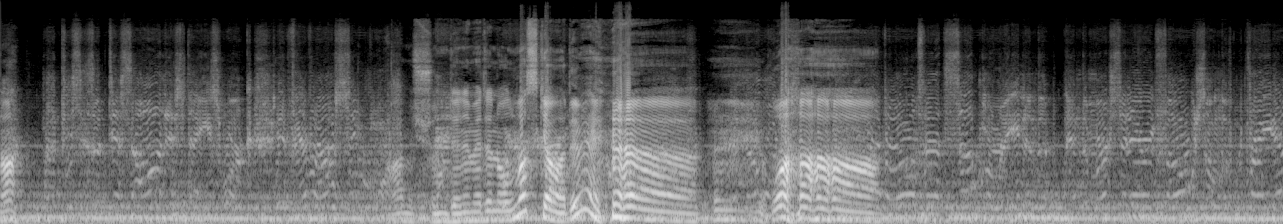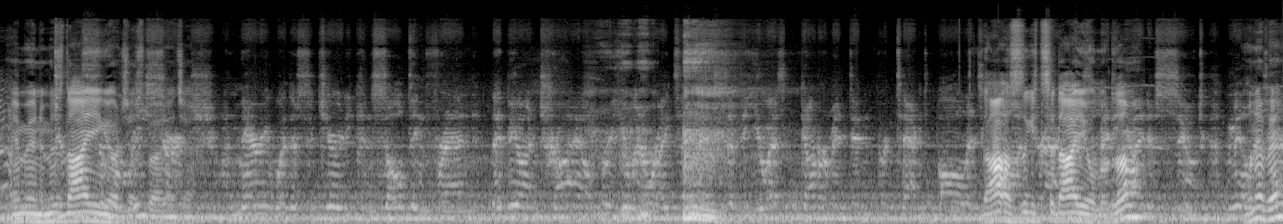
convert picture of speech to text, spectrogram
lan. Abi şunu denemeden olmaz ki ama değil mi? Hem önümüz daha iyi göreceğiz böylece. Meriwether Security Consulting friend. They'd be on trial for human rights abuses if the US government didn't Daha hızlı gitse daha iyi olurdu ama. O ne be?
